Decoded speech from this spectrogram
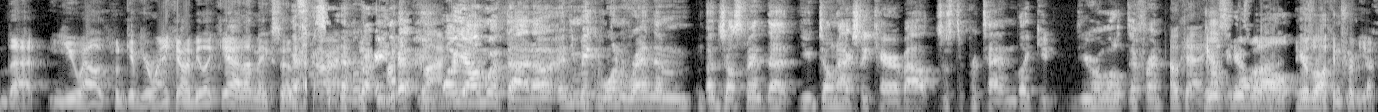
that you, Alex, would give your ranking. I'd be like, yeah, that makes sense. All right. Right, yeah. Oh yeah, I'm with that. Uh, and you make one random adjustment that you don't actually care about just to pretend like you you're a little different. Okay. Here's here's what I'll here's what I'll contribute.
